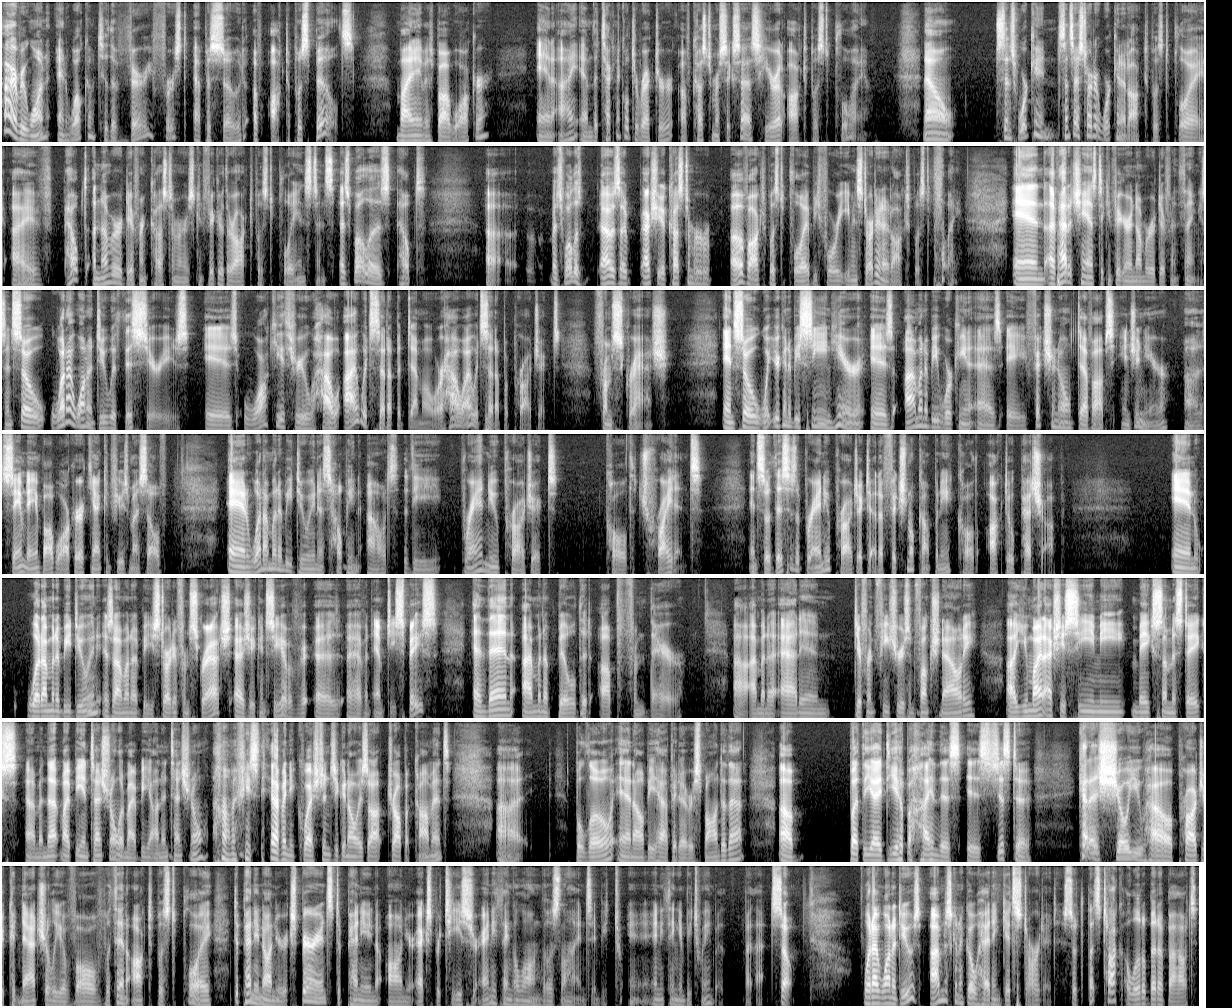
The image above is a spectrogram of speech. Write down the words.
Hi everyone and welcome to the very first episode of Octopus Builds. My name is Bob Walker and I am the Technical Director of Customer Success here at Octopus Deploy. Now, since working since I started working at Octopus Deploy, I've helped a number of different customers configure their Octopus Deploy instance, as well as helped uh, as well as I was a, actually a customer of Octopus Deploy before we even starting at Octopus Deploy. And I've had a chance to configure a number of different things. And so what I want to do with this series is walk you through how I would set up a demo or how I would set up a project from scratch. And so what you're going to be seeing here is I'm going to be working as a fictional DevOps engineer, uh, same name, Bob Walker, I can't confuse myself. And what I'm going to be doing is helping out the brand new project called Trident. And so this is a brand new project at a fictional company called Octo Pet Shop. And what I'm going to be doing is I'm going to be starting from scratch. As you can see, I have, a, uh, I have an empty space. And then I'm going to build it up from there. Uh, I'm going to add in different features and functionality. Uh, you might actually see me make some mistakes, um, and that might be intentional or might be unintentional. Um, if you have any questions, you can always uh, drop a comment. Below, and I'll be happy to respond to that. Uh, but the idea behind this is just to kind of show you how a project could naturally evolve within Octopus Deploy, depending on your experience, depending on your expertise, or anything along those lines, in between, anything in between by, by that. So what I want to do is I'm just going to go ahead and get started. So let's talk a little bit about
